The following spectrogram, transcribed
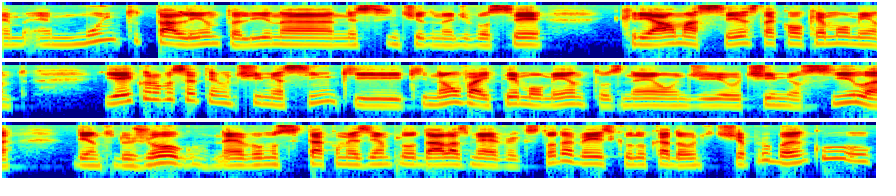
é, é muito talento ali na, nesse sentido, né? De você criar uma cesta a qualquer momento. E aí, quando você tem um time assim, que, que não vai ter momentos né, onde o time oscila dentro do jogo, né, vamos citar como exemplo o Dallas Mavericks. Toda vez que o Luca Doncic ia para o banco,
